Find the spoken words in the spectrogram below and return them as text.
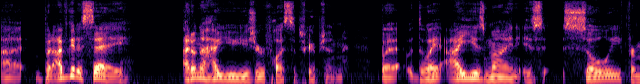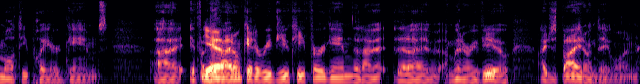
Uh, but I've got to say, I don't know how you use your Plus subscription, but the way I use mine is solely for multiplayer games. Uh, if, if I don't get a review key for a game that I that I, I'm going to review, I just buy it on day one.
